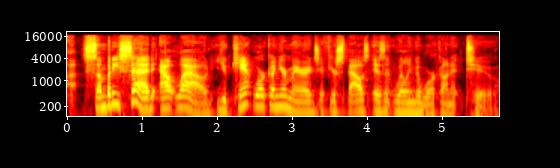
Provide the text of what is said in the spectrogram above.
uh, somebody said out loud, "You can't work on your marriage if your spouse isn't willing to work on it too."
